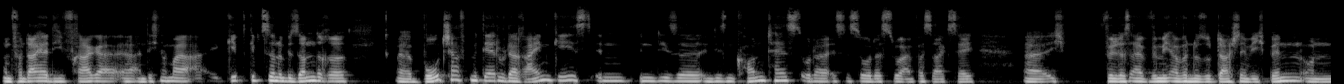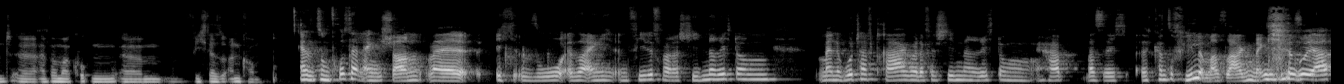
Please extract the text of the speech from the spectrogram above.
Und von daher die Frage äh, an dich nochmal, gibt es so eine besondere äh, Botschaft, mit der du da reingehst in, in, diese, in diesen Contest oder ist es so, dass du einfach sagst, hey, äh, ich will das will mich einfach nur so darstellen, wie ich bin und äh, einfach mal gucken, ähm, wie ich da so ankomme. Also zum Großteil eigentlich schon, weil ich so, also eigentlich in viele verschiedene Richtungen meine Botschaft trage oder verschiedene Richtungen habe, was ich, ich kann so viel immer sagen, denke ich so, ja.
